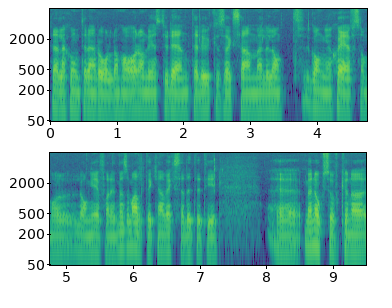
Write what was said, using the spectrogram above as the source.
relation till den roll de har, om det är en student eller yrkesverksam eller långt gången chef som har lång erfarenhet men som alltid kan växa lite till. Eh, men också kunna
